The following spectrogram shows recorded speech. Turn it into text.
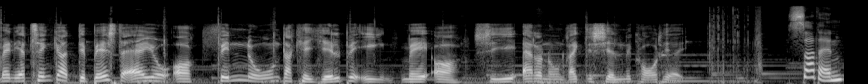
Men jeg tænker, at det bedste er jo at finde nogen, der kan hjælpe en med at sige, er der nogle rigtig sjældne kort her i. Sådan.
